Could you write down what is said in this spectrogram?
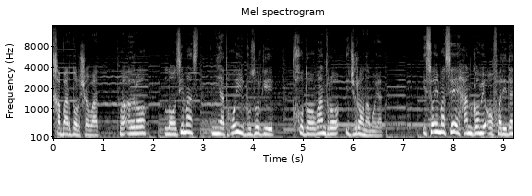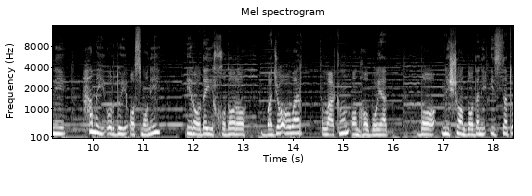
хабардор шавад ва ӯро лозим аст ниятҳои бузурги худовандро иҷро намояд. Исои масеҳ ҳангоми офаридани ҳамаи урдуи осмонӣ иродаи худоро ба ҷо овард ва акнун онҳо бояд бо нишон додани иззату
